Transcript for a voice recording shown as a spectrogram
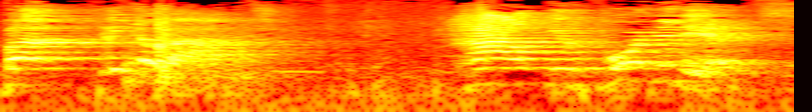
But think about how important it is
